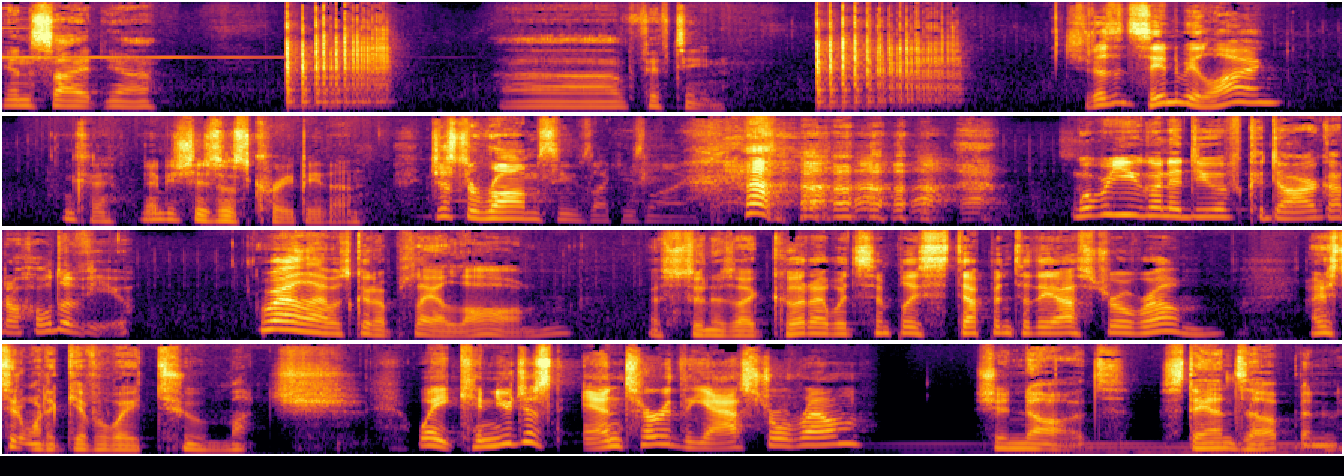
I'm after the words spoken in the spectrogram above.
Insight, yeah. Uh, 15. She doesn't seem to be lying. Okay, maybe she's just creepy then. Just Aram seems like he's lying. What were you going to do if Kadar got a hold of you? Well, I was going to play along. As soon as I could, I would simply step into the astral realm. I just didn't want to give away too much. Wait, can you just enter the astral realm? She nods, stands up, and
